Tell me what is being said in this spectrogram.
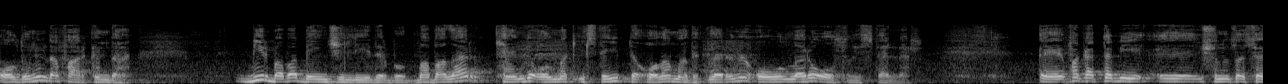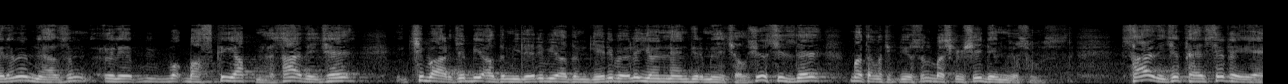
olduğunun da farkında. Bir baba bencilliğidir bu. Babalar kendi olmak isteyip de olamadıklarını oğulları olsun isterler. E, fakat tabii e, şunu da söylemem lazım. Öyle baskı yapmıyor. Sadece kibarca bir adım ileri bir adım geri böyle yönlendirmeye çalışıyor. Siz de matematik diyorsunuz başka bir şey demiyorsunuz. sadece felsefeye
